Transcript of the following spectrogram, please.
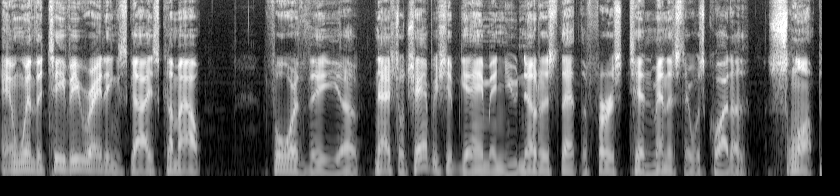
And when the TV ratings guys come out for the uh, national championship game, and you notice that the first 10 minutes there was quite a slump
